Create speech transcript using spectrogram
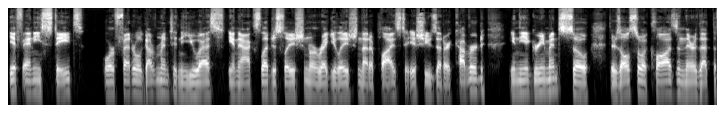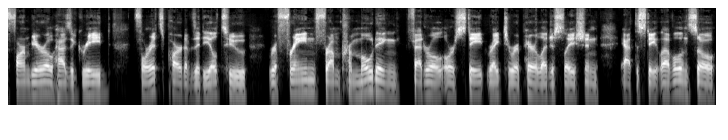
if any state or federal government in the US enacts legislation or regulation that applies to issues that are covered in the agreement. So there's also a clause in there that the Farm Bureau has agreed for its part of the deal to refrain from promoting federal or state right to repair legislation at the state level. And so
